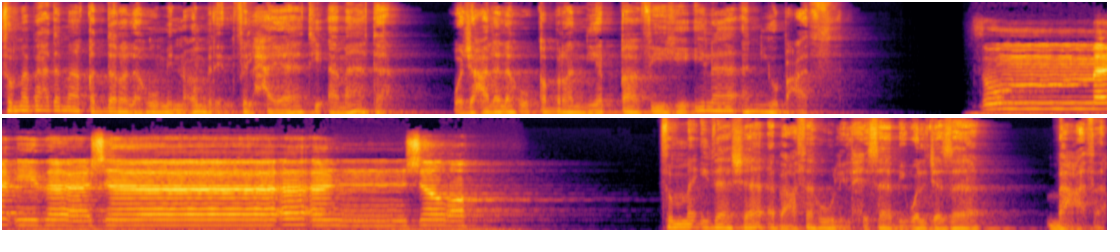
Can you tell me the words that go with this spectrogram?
ثم بعدما قدر له من عمر في الحياة أماته وجعل له قبرا يبقى فيه إلى أن يبعث. ثم إذا شاء أنشره. ثم إذا شاء بعثه للحساب والجزاء بعثه.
